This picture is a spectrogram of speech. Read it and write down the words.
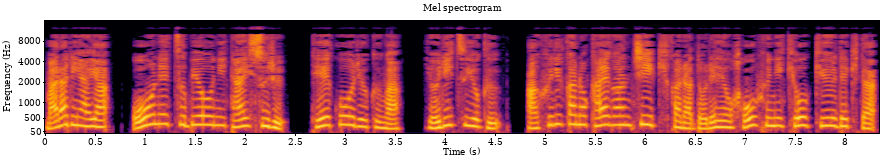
マラリアや黄熱病に対する抵抗力がより強く、アフリカの海岸地域から奴隷を豊富に供給できた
